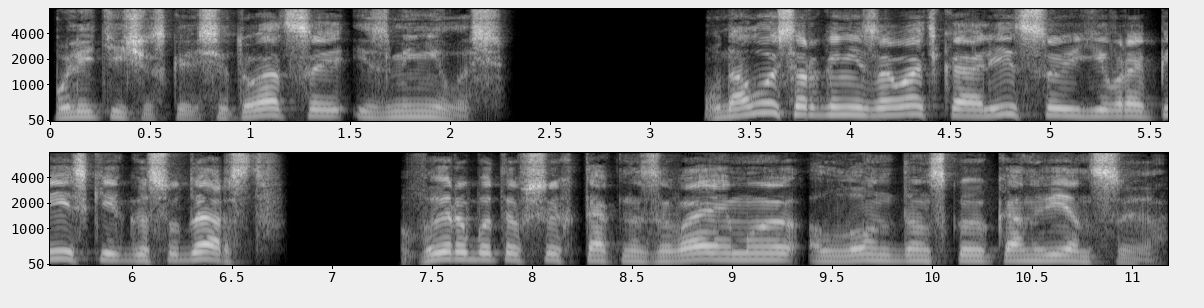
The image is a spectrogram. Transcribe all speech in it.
Политическая ситуация изменилась. Удалось организовать коалицию европейских государств, выработавших так называемую Лондонскую конвенцию,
